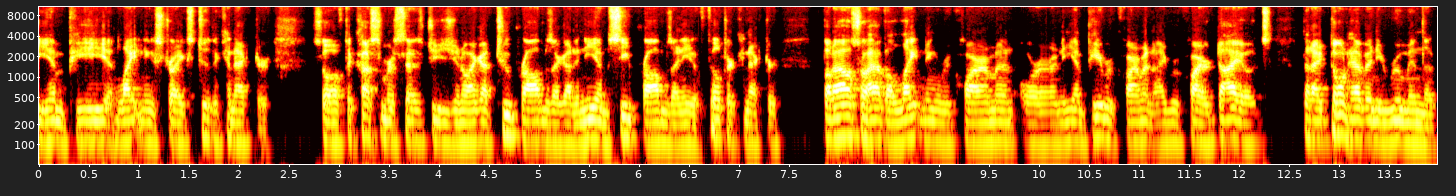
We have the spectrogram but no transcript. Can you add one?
EMP and lightning strikes to the connector. So if the customer says, geez, you know, I got two problems, I got an EMC problems, I need a filter connector, but I also have a lightning requirement or an EMP requirement. I require diodes that I don't have any room in the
